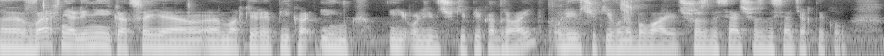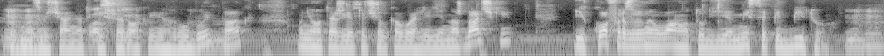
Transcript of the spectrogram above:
Е, Верхня лінійка це є е, маркери Pika Ink і олівчики Pika Dry. Олівчики вони бувають 60-60 артикул. Тут надзвичайно такий широкий і грубий. Так. У нього теж є точилка в вигляді наждачки. І кофер, зверни увагу, тут є місце під біту. Мгм.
